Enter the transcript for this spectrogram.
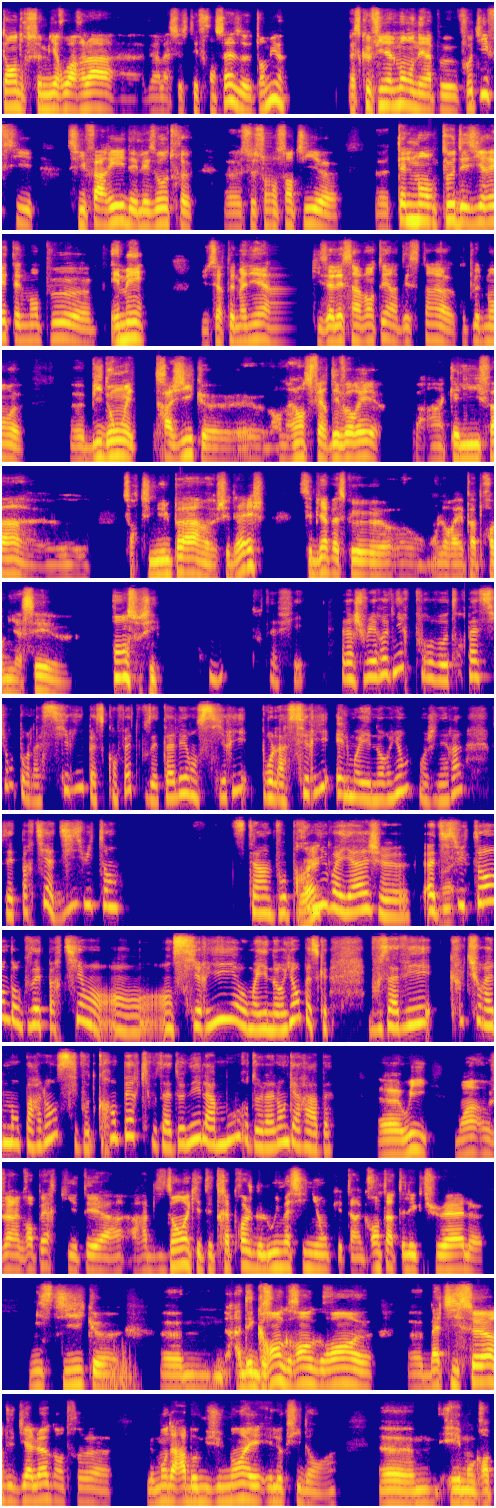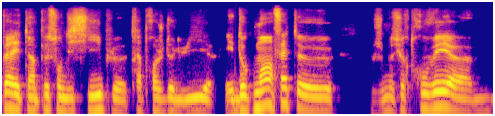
tendre ce miroir-là euh, vers la société française, tant mieux. Parce que finalement, on est un peu fautif si, si Farid et les autres euh, se sont sentis euh, tellement peu désirés, tellement peu aimés, d'une certaine manière, qu'ils allaient s'inventer un destin complètement bidon et tragique en allant se faire dévorer par un califat sorti de nulle part euh, chez Daesh, c'est bien parce euh, ne leur avait pas promis assez euh, France aussi. Mmh, tout à fait. Alors, je voulais revenir pour votre passion pour la Syrie, parce qu'en fait, vous êtes allé en Syrie, pour la Syrie et le Moyen-Orient en général, vous êtes parti à 18 ans. C'était un de vos premiers voyages à 18 ans, donc vous êtes parti en, en Syrie, au Moyen-Orient, parce que vous avez, culturellement parlant, c'est votre grand-père qui vous a donné l'amour de la langue arabe. Euh, oui, moi, j'ai un grand-père qui était arabisant et qui était très proche de Louis Massignon, qui était un grand intellectuel, euh, mystique, euh, un des grands, grands, grands bâtisseurs du dialogue entre le monde arabo-musulman et, l'Occident. Hein. Et mon grand-père était un peu son disciple, très proche de lui. Et donc moi, en fait, je me suis retrouvé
